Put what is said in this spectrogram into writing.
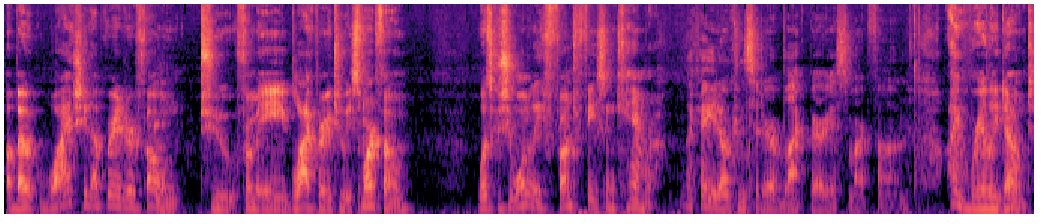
about why she'd upgraded her phone to from a BlackBerry to a smartphone was because she wanted a front-facing camera. I like how you don't consider a BlackBerry a smartphone. I really don't.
